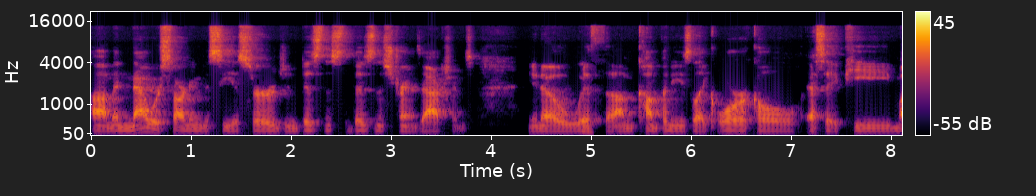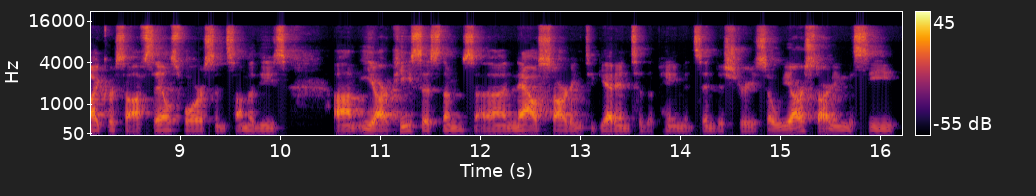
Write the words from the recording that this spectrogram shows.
Um, and now we're starting to see a surge in business to business transactions you know, hmm. with um, companies like Oracle, SAP, Microsoft, Salesforce, and some of these um, ERP systems uh, now starting to get into the payments industry. So we are starting to see,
